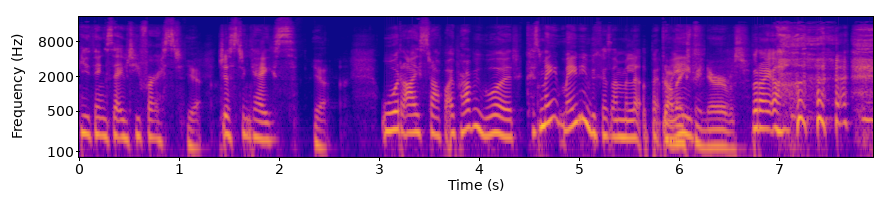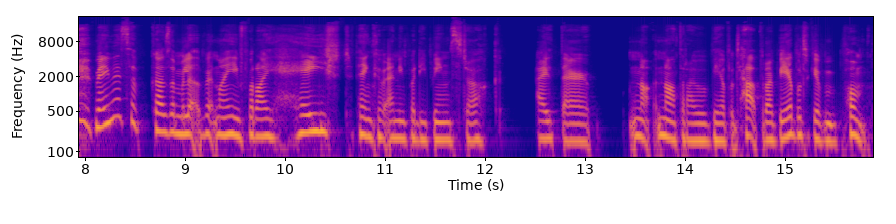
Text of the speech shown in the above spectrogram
You think safety first? Yeah. Just in case. Yeah. Would I stop? I probably would, because may, maybe because I'm a little bit That naive. makes me nervous. But I maybe it's because I'm a little bit naive, but I hate to think of anybody being stuck out there. Not not that I would be able to help, but I'd be able to give them a pump.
